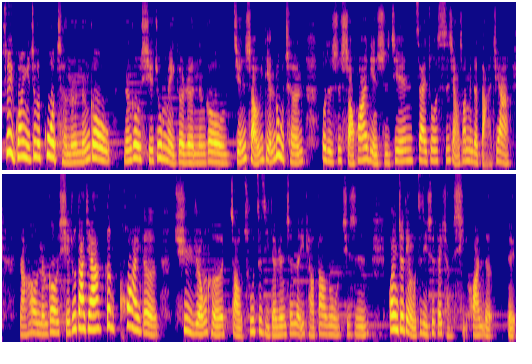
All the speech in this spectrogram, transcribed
所以关于这个过程呢，能够能够协助每个人能够减少一点路程，或者是少花一点时间在做思想上面的打架，然后能够协助大家更快的去融合，找出自己的人生的一条道路。其实关于这点，我自己是非常喜欢的。对，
